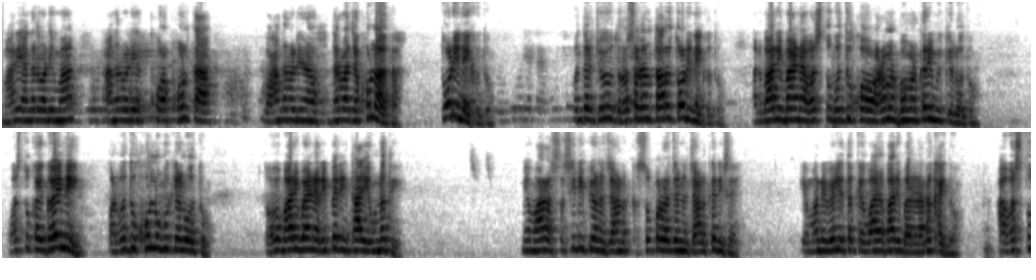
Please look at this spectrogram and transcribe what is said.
મારી આંગણવાડીમાં આંગણવાડી ખોલતા આંગણવાડીના દરવાજા ખુલ્લા હતા. તોડી નાખ્યું હતું. અંદર જોયું તો રસોડાનું તારું તોડી નાખ્યું હતું. અને બારી બારણા વસ્તુ બધું રમણ ભમણ કરી મૂકેલું હતું. વસ્તુ કંઈ ગઈ નહીં, પણ બધું ખુલ્લું મૂકેલું હતું. તો હવે બારી બારણે રિપેરિંગ થાય એવું નથી. મેં મારા સીડીપીઓને જાણ સુપરવાઇઝરને જાણ કરી છે કે મને વહેલી તકે બારી બારણા નખાઈ દો. આ વસ્તુ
